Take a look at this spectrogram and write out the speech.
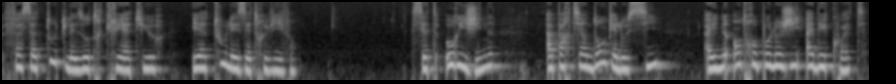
face à toutes les autres créatures et à tous les êtres vivants. Cette origine appartient donc elle aussi à une anthropologie adéquate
